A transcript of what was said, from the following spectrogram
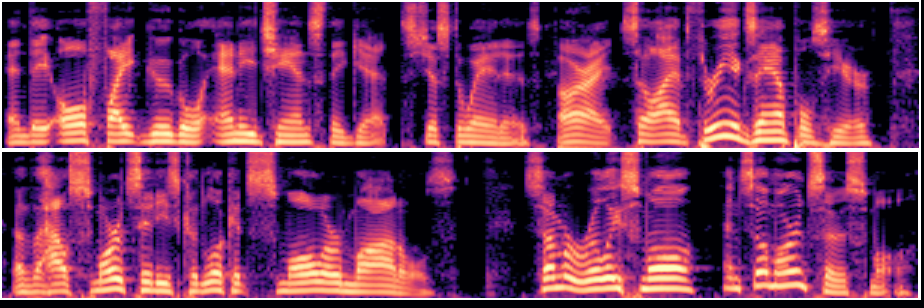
and they all fight Google any chance they get. It's just the way it is. All right, so I have three examples here of how smart cities could look at smaller models. Some are really small, and some aren't so small.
